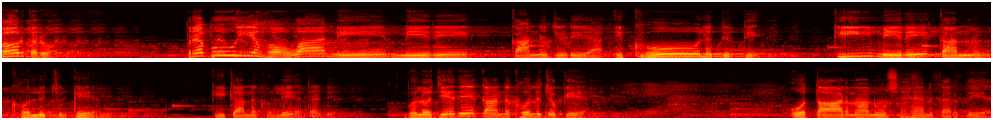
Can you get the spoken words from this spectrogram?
ਗੌਰ ਕਰੋ। ਪ੍ਰਭੂ ਯਹੋਵਾ ਨੇ ਮੇਰੇ ਕੰਨ ਜਿਹੜੇ ਆ, ਇਹ ਖੋਲ ਦਿੱਤੇ। ਕੀ ਮੇਰੇ ਕੰਨ ਖੁੱਲ ਚੁੱਕੇ ਆ? ਕੀ ਕੰਨ ਖੁੱਲੇ ਆ ਤੁਹਾਡੇ? ਬੋਲੋ, ਜਿਹਦੇ ਕੰਨ ਖੁੱਲ ਚੁੱਕੇ ਆ, ਉਹ ਤਾੜਨਾ ਨੂੰ ਸਹਿਨ ਕਰਦੇ ਆ।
